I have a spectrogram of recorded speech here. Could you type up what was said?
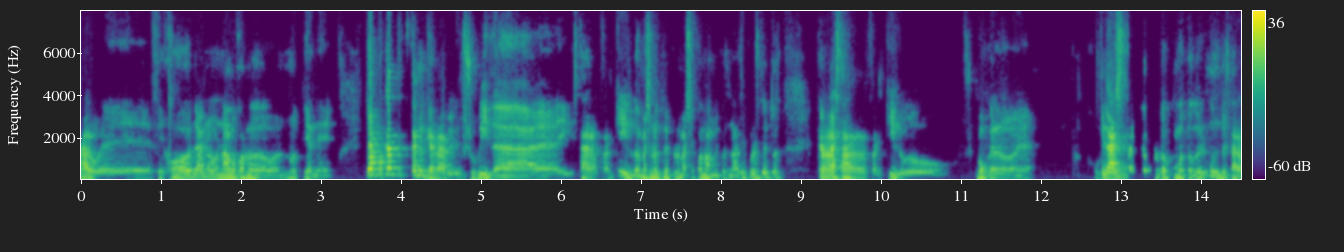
Claro, eh, Fijo ya no, a lo mejor no, no, tiene. Ya porque también querrá vivir su vida y estar tranquilo. Además, no tiene problemas económicos, nada así. Por entonces, querrá estar tranquilo. Supongo que no. Eh, jubilarse, sí, sí. como todo el mundo, estar,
